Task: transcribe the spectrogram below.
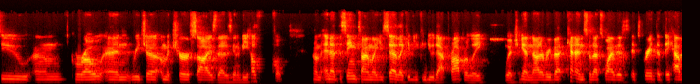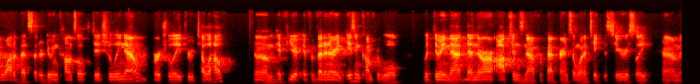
to um, grow and reach a, a, mature size that is going to be helpful um, and at the same time like you said like if you can do that properly which again, not every vet can. So that's why it's great that they have a lot of vets that are doing consults digitally now, virtually through telehealth. Um, if you're if a veterinarian isn't comfortable with doing that, then there are options now for pet parents that want to take this seriously um,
